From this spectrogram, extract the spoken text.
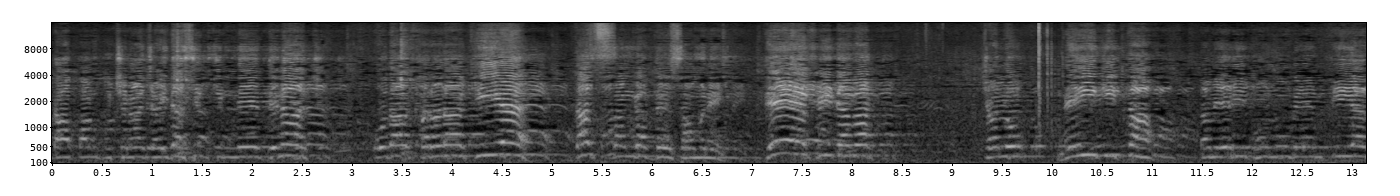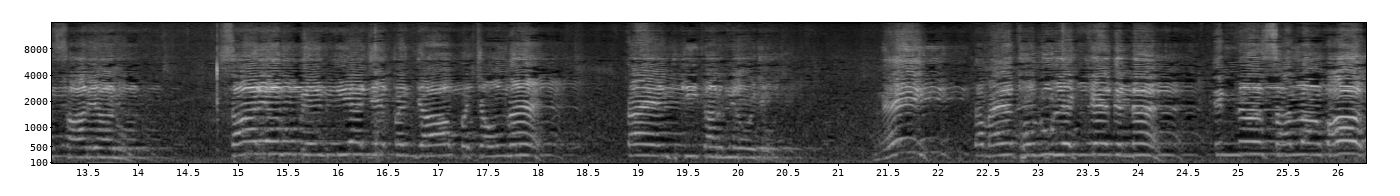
ਤਾਂ ਆਪਾਂ ਨੂੰ ਪੁੱਛਣਾ ਚਾਹੀਦਾ ਸੀ ਕਿੰਨੇ ਦਿਨਾਂ 'ਚ ਉਹਦਾ ਖਰੜਾ ਕੀ ਹੈ? 10 ਸੰਗਤ ਦੇ ਸਾਹਮਣੇ। ਦੇ ਐਫੀਡੇਵਿਟ ਚਲੋ, ਨਹੀਂ ਕੀਤਾ, ਤਾਂ ਮੇਰੀ ਤੁਹਾਨੂੰ ਬੇਨਤੀ ਹੈ ਸਾਰਿਆਂ ਨੂੰ। ਸਾਰਿਆਂ ਨੂੰ ਬੇਨਤੀ ਹੈ, ਜੇ ਪੰਜਾਬ ਬਚਾਉਣਾ ਹੈ, ਤਾਂ ਇੰਜ ਕੀ ਕਰ ਲਿਓ ਜੀ? ਨਹੀਂ, ਤਾਂ ਮੈਂ ਤੁਹਾਨੂੰ ਲਿਖ ਕੇ ਦਿੰਦਾ ਤਿੰਨਾਂ ਸਾਲਾਂ ਬਾਅਦ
